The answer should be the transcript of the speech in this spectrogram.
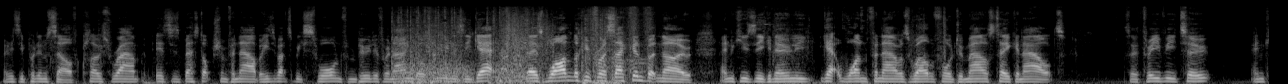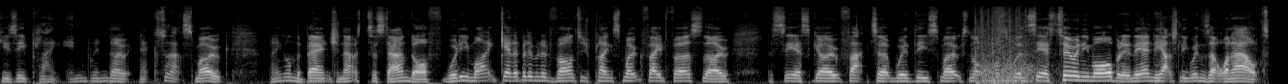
Where does he put himself? Close ramp is his best option for now, but he's about to be sworn from two different angles. How many does he get? There's one looking for a second, but no. NQZ can only get one for now as well before dumau's taken out. So 3v2. NQZ playing in window next to that smoke, playing on the bench, and that was a standoff. Woody might get a bit of an advantage playing smoke fade first, though. The CSGO factor with these smokes not possible in CS2 anymore, but in the end, he actually wins that one out.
